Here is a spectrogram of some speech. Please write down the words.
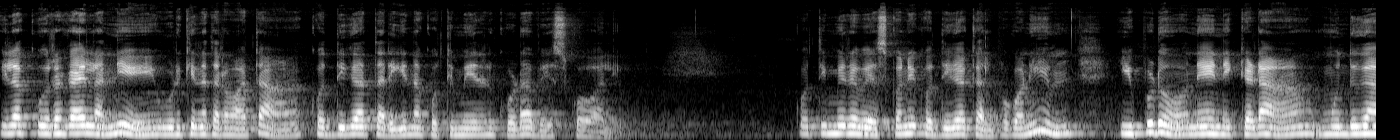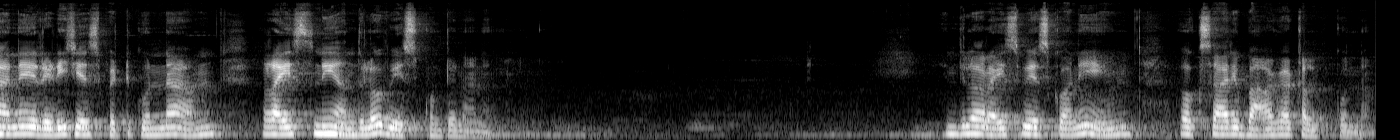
ఇలా కూరగాయలన్నీ ఉడికిన తర్వాత కొద్దిగా తరిగిన కొత్తిమీరను కూడా వేసుకోవాలి. కొత్తిమీర వేసుకొని కొద్దిగా కలుపుకొని ఇప్పుడు నేను ఇక్కడ ముందుగానే రెడీ చేసి పెట్టుకున్న రైస్ని అందులో వేసుకుంటున్నాను. ఇందులో రైస్ వేసుకొని ఒకసారి బాగా కలుపుకుందాం.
